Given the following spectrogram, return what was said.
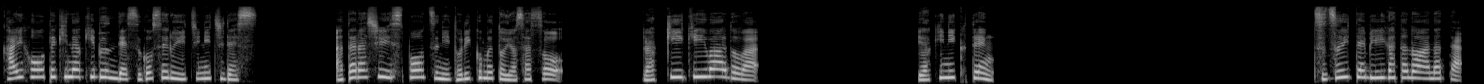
開放的な気分で過ごせる一日です。新しいスポーツに取り組むと良さそう。ラッキーキーワードは、焼肉店。続いて B 型のあなた。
